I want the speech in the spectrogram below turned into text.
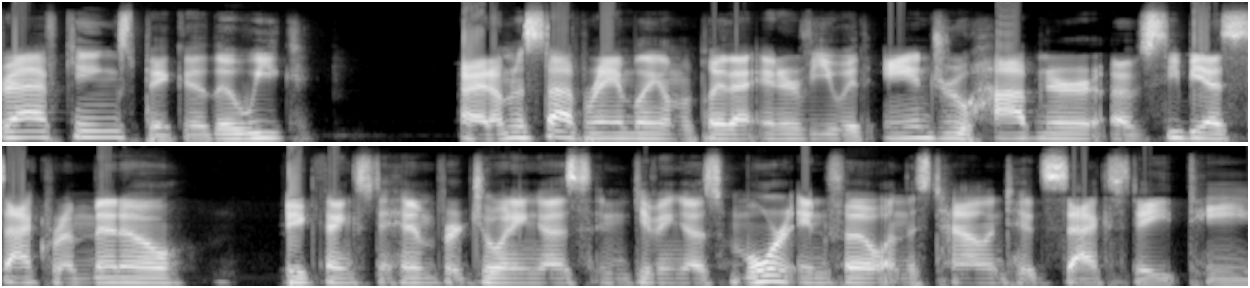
DraftKings pick of the week. All right, I'm going to stop rambling. I'm going to play that interview with Andrew Haubner of CBS Sacramento big thanks to him for joining us and giving us more info on this talented Sac State team.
